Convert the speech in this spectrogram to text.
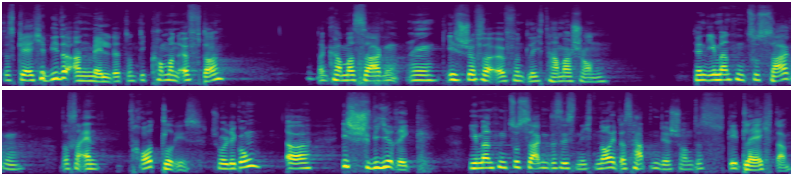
das Gleiche wieder anmeldet und die kommen öfter, dann kann man sagen, hm, ist schon veröffentlicht, haben wir schon. Denn jemandem zu sagen, dass er ein Trottel ist, Entschuldigung, äh, ist schwierig jemandem zu sagen, das ist nicht neu, das hatten wir schon, das geht leichter.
